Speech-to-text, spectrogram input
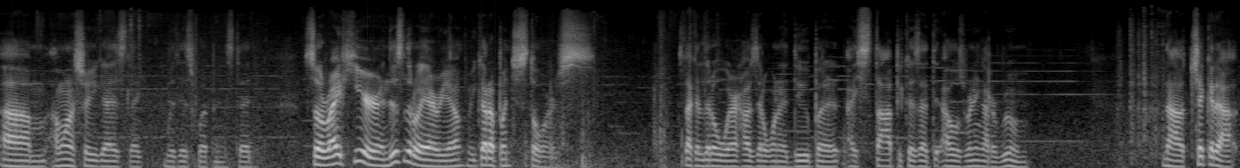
Um, I want to show you guys like with this weapon instead. So right here in this little area, we got a bunch of stores. It's like a little warehouse that I want to do, but I stopped because I, I was running out of room. Now, check it out.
